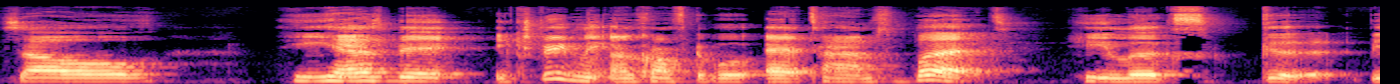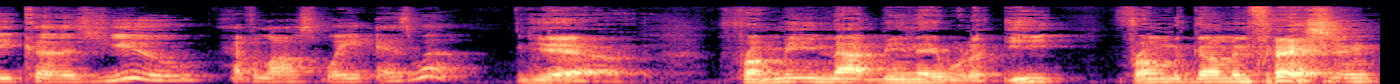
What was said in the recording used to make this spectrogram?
So he has been extremely uncomfortable at times, but he looks good because you have lost weight as well. Yeah. From me not being able to eat from the gum infection,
